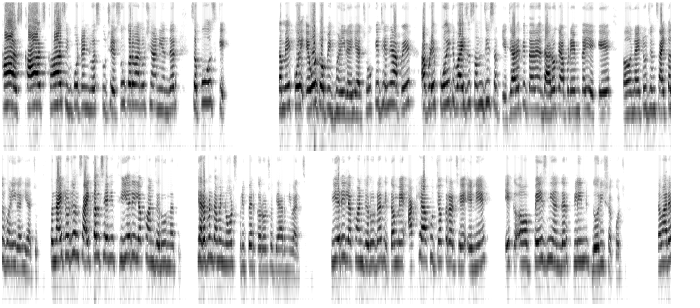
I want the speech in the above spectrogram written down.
ખાસ ખાસ ખાસ ઇમ્પોર્ટન્ટ વસ્તુ છે. શું કરવાનું છે આની અંદર? સપોઝ કે તમે કોઈ એવો ટોપિક ભણી રહ્યા છો કે જેને આપણે આપણે પોઈન્ટ વાઇઝ સમજી શકીએ. જ્યારે કે ધારો કે આપણે એમ કહીએ કે નાઇટ્રોજન સાયકલ ભણી રહ્યા છો. તો નાઇટ્રોજન સાયકલ છે એની થિયરી લખવાની જરૂર નથી. જ્યારે પણ તમે નોટ્સ પ્રિપેર કરો છો ત્યારની વાત છે. થિયરી લખવાની જરૂર નથી. તમે આખે આખું ચક્ર છે એને એક પેજની અંદર ક્લીન દોરી શકો છો. તમારે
